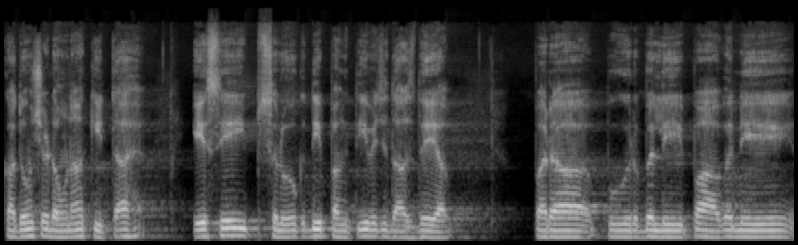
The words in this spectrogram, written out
ਕਦੋਂ ਛਡਾਉਣਾ ਕੀਤਾ ਹੈ? ਇਸੇ ਹੀ ਸ਼ਲੋਕ ਦੀ ਪੰਕਤੀ ਵਿੱਚ ਦੱਸਦੇ ਆ, ਪਰਾ ਪੂਰਬਲੀ ਭਾਵਨੀ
